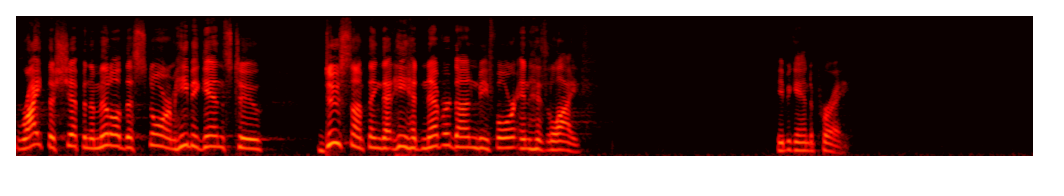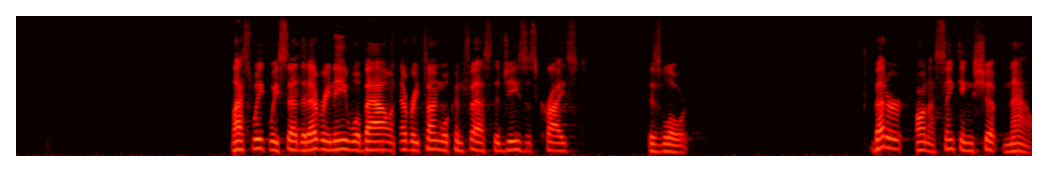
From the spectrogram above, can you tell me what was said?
right the ship in the middle of this storm, he begins to do something that he had never done before in his life. He began to pray. Last week we said that every knee will bow and every tongue will confess that Jesus Christ is Lord. Better on a sinking ship now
